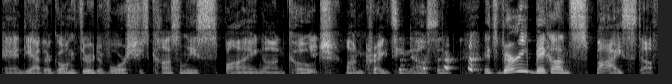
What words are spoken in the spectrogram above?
and yeah they're going through a divorce she's constantly spying on coach on craig t nelson it's very big on spy stuff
